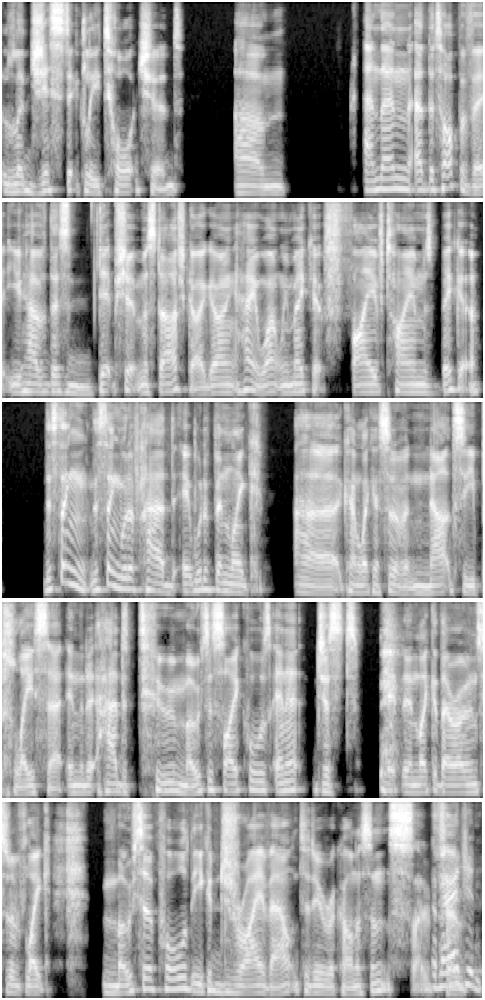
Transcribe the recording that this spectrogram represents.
logistically tortured. Um, and then at the top of it, you have this dipshit mustache guy going, "Hey, why don't we make it five times bigger?" This thing, this thing would have had it would have been like uh, kind of like a sort of a Nazi playset in that it had two motorcycles in it, just in like their own sort of like motor pool that you could drive out to do reconnaissance. So- so- Imagine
